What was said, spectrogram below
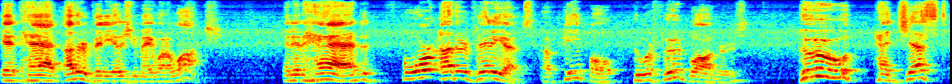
it had other videos you may want to watch. And it had four other videos of people who were food bloggers who had just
